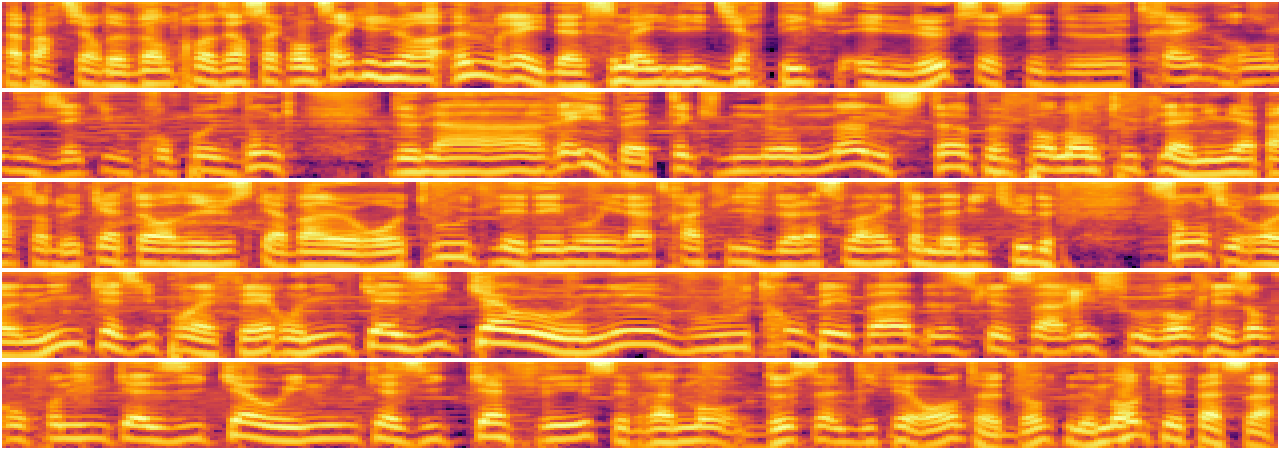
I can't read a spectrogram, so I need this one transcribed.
À partir de 23h55, il y aura Umbraid, Smiley, Deerpix et Lux. C'est de très grands DJ qui vous proposent donc de la rave techno non-stop pendant toute la nuit à partir de 14 et jusqu'à 20 euros. Toutes les démos et la tracklist de la soirée, comme d'habitude, sont sur ninkasi.fr ou ninkasi KO. Ne vous trompez pas parce que ça arrive souvent que les gens confondent Ninkasi KO et Ninkasi Café. C'est vraiment deux salles différentes, donc ne manquez pas ça.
